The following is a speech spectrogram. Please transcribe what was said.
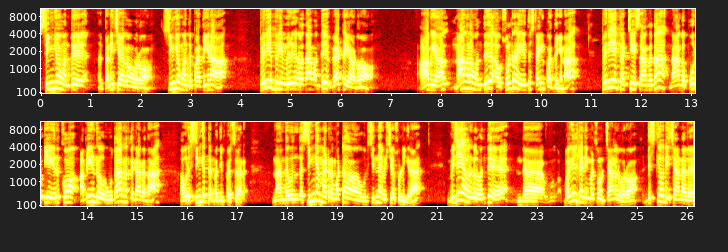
சிங்கம் வந்து தனிச்சியாகவும் வரும். சிங்கம் வந்து பார்த்தீங்கன்னா பெரிய பெரிய மிருகங்களை தான் வந்து வேட்டையாடும். ஆகையால் நாங்களும் வந்து அவர் சொல்ற எது ஸ்டைல் பார்த்தீங்கன்னா பெரிய கட்சியை சார்ந்துதான் நாங்கள் போட்டியே இருக்கோம் அப்படின்ற ஒரு உதாரணத்துக்காக தான் அவர் சிங்கத்தை பற்றி பேசுறாரு. நான் இந்த இந்த சிங்கம் மேட்டர் மட்டும் ஒரு சின்ன விஷயம் சொல்லிக்கிறேன். விஜய் அவர்கள் வந்து இந்த வைல்ட் அனிமல்ஸ் ஒரு சேனல் வரும். டிஸ்கவரி சேனலு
